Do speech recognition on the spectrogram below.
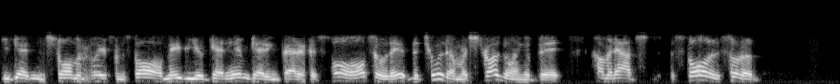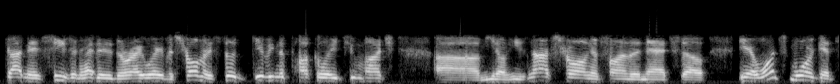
you're getting Stralman away from Staal, maybe you'll get him getting better. Because Staal also, they, the two of them are struggling a bit coming out. Staal is sort of gotten his season headed the right way, but Stralman is still giving the puck away too much. Um, you know, he's not strong in front of the net. So, yeah, once Moore gets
